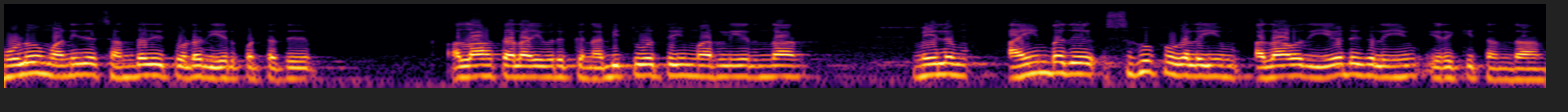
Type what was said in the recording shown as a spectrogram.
முழு மனித சந்ததி தொடர் ஏற்பட்டது. அல்லாஹ் தலா இவருக்கு நபித்துவத்தையும் அருளியிருந்தான். மேலும் ஐம்பது சுகுஃபுகளையும் அதாவது ஏடுகளையும் இறக்கி தந்தான்.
